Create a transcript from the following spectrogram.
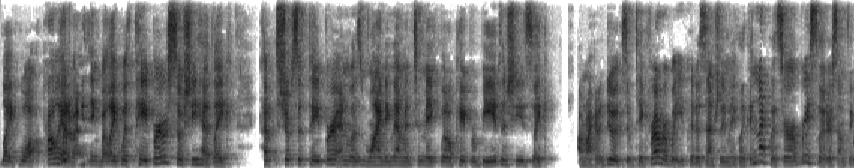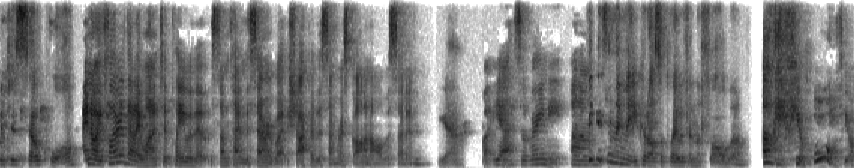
like what? Probably out of anything, but like with paper. So she had like cut strips of paper and was winding them into make little paper beads. And she's like, "I'm not going to do it because it would take forever, but you could essentially make like a necklace or a bracelet or something." Which is so cool. I know. I told her that I wanted to play with it sometime this summer, but shocker, the summer's gone all of a sudden. Yeah. But yeah, so very neat. Um, I think it's something that you could also play with in the fall though. okay, phew, ooh, phew.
